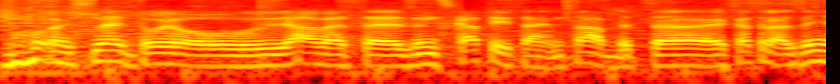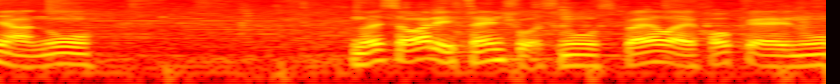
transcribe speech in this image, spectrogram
Nu, es nezinu, to jau jāvērtē zin, skatītājiem tā, bet uh, katrā ziņā nu, Nu, es jau arī cenšos, nu, spēlēju hokeju, nu,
